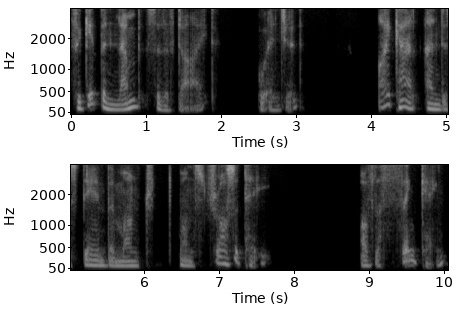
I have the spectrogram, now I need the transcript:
Forget the numbers that have died or injured. I can't understand the mon- monstrosity of the thinking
